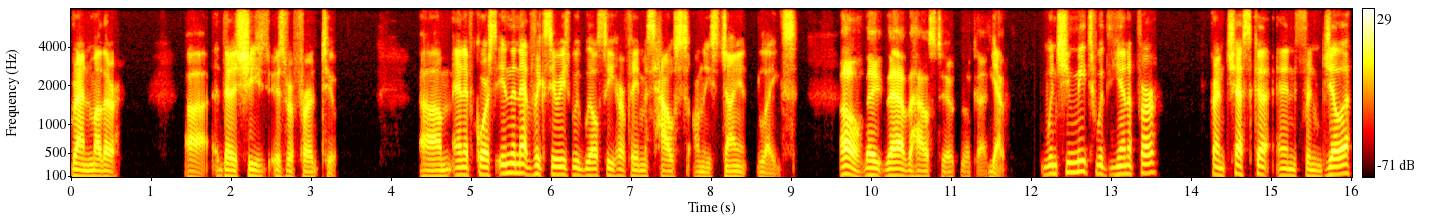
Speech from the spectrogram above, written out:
grandmother uh, that she is referred to. Um, and of course, in the Netflix series, we will see her famous house on these giant legs. Oh, they they have the house too. Okay. Yeah. When she meets with Yennefer, Francesca, and Fringilla,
